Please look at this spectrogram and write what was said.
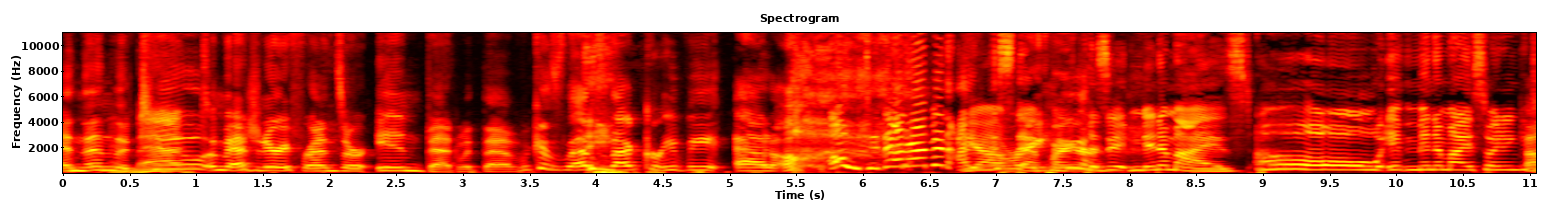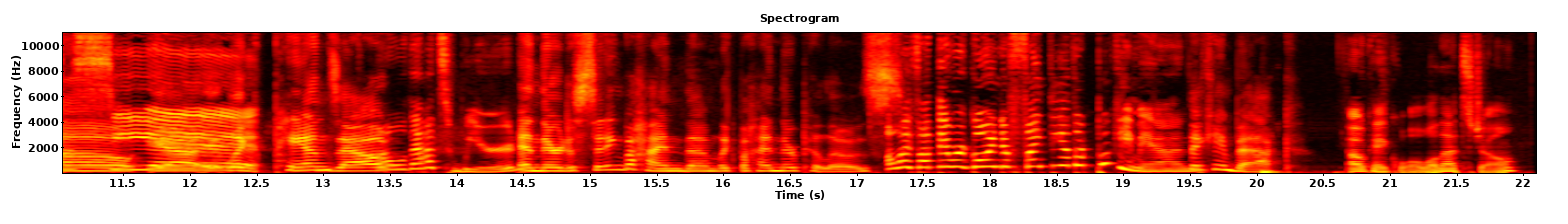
And then the And Matt- two imaginary friends are in bed with them because that's not creepy at all. Oh, did that happen? I Yeah, missed right that part because it minimized. Oh, it minimized, so I didn't get to Oh, see it. yeah, it like pans out oh, that's weird. and they're just sitting behind them, like behind their pillows. oh, I thought they were going to fight the other boogeyman. they came back. okay, cool. Well, that's Joe.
